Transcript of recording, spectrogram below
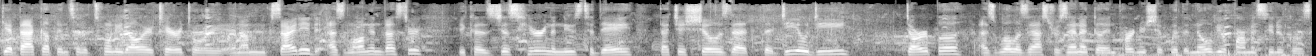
get back up into the $20 territory. And I'm excited as a long investor because just hearing the news today, that just shows that the DOD DARPA as well as AstraZeneca in partnership with Inovio Pharmaceuticals.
